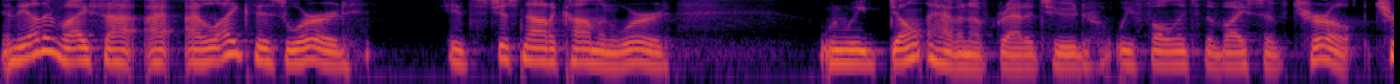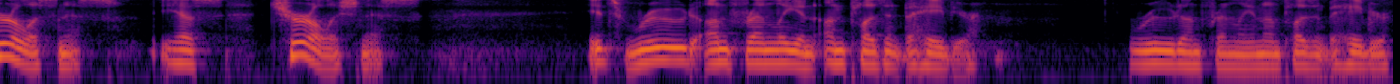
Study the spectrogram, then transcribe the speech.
And the other vice, I, I, I like this word. It's just not a common word. When we don't have enough gratitude, we fall into the vice of churl, churlishness. Yes, churlishness. It's rude, unfriendly, and unpleasant behavior. Rude, unfriendly, and unpleasant behavior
